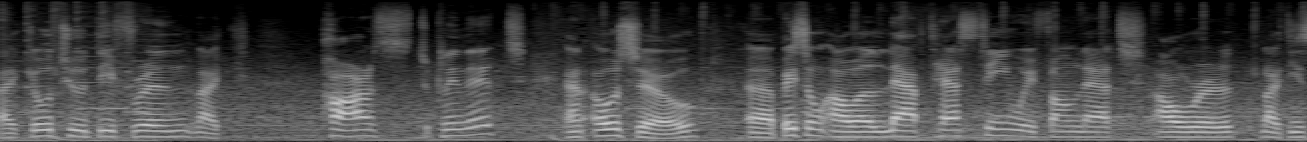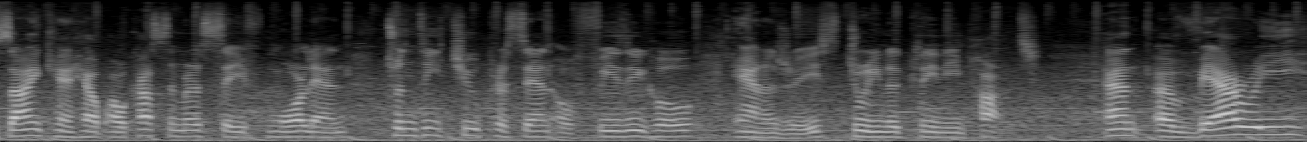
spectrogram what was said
like go to different like parts to clean it. And also, uh, based on our lab testing, we found that our like design can help our customers save more than 22% of physical energies during the cleaning part. And a very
